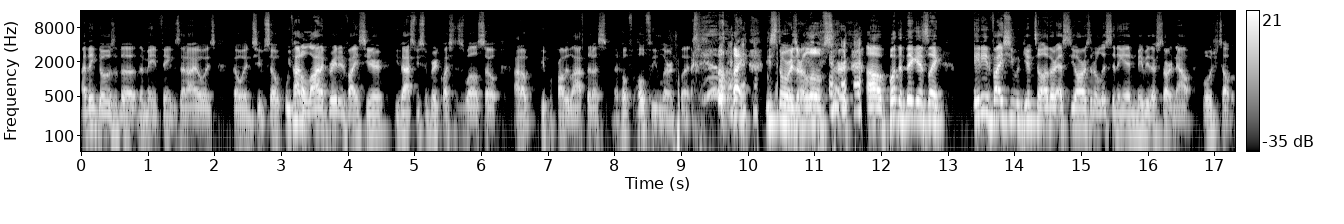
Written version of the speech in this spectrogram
I think those are the the main things that I always go into. So we've had a lot of great advice here. You've asked me some great questions as well. So I know people probably laughed at us, and hopefully, hopefully learned. But like these stories are a little absurd. Uh, but the thing is, like, any advice you would give to other SDRs that are listening in, maybe they're starting out, what would you tell them?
